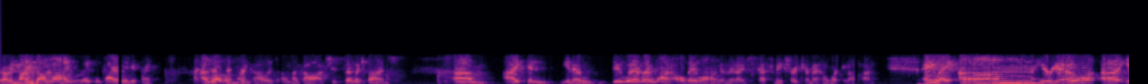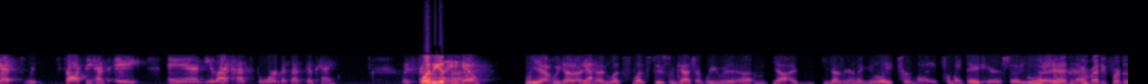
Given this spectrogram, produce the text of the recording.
I- And mine's online, so it's entirely different. I love online college. Oh my gosh, it's so much fun. Um, I can, you know, do whatever I want all day long, and then I just have to make sure I turn my homework in on time. Anyway, um, here we go. Uh, yes, we, Saucy has eight, and Eli has four, but that's okay. We've still Plenty of plenty to time. go. Well, yeah, we got. to Yep. uh, let's let's do some catch up. We um yeah, I, you guys are gonna make me late for my for my date here, so you Ooh gotta. shit! You know. You ready for the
